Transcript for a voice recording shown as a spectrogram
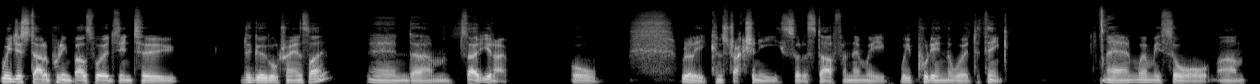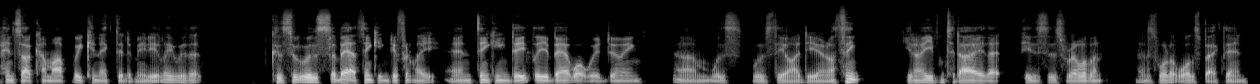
we just started putting buzzwords into the Google Translate, and um, so you know, all really constructiony sort of stuff. And then we we put in the word to think, and when we saw um, Pensar come up, we connected immediately with it because it was about thinking differently and thinking deeply about what we're doing um, was was the idea. And I think you know even today that is as relevant as what it was back then.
